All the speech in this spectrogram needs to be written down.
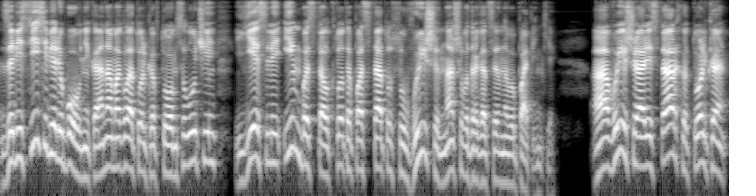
Завести себе любовника она могла только в том случае, если им бы стал кто-то по статусу выше нашего драгоценного папеньки. А выше Аристарха только,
